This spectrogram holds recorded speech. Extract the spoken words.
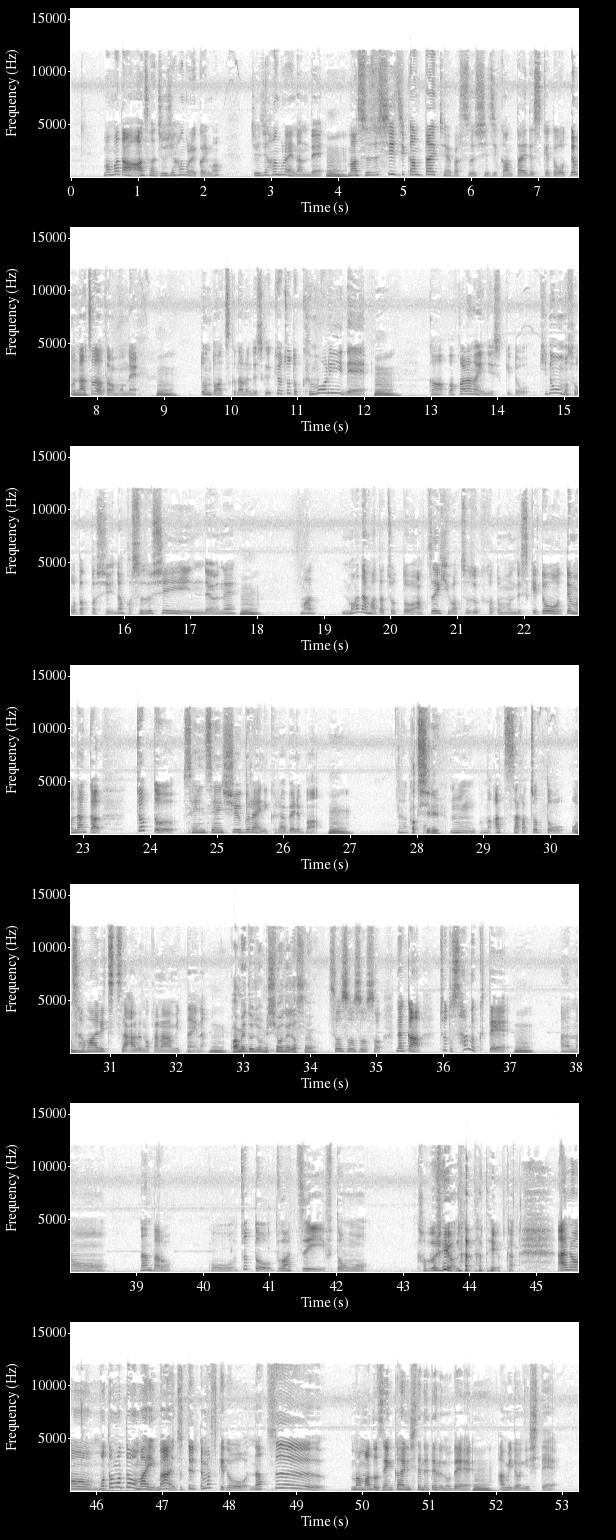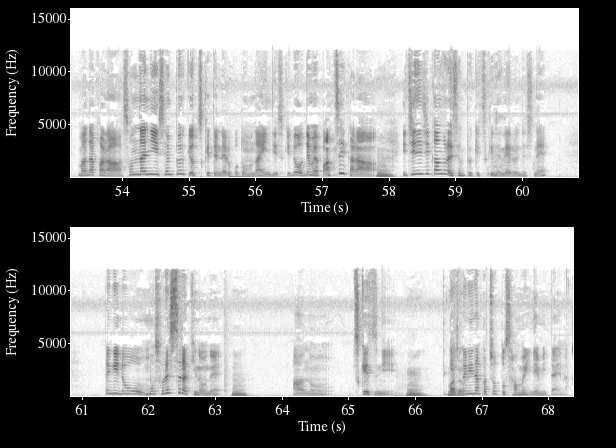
まあまだ朝10時半ぐらいか、今 10時半ぐらいなんで、うん、まあ涼しい時間帯といえば涼しい時間帯ですけどでも夏だったらもうね、うん、どんどん暑くなるんですけど今日ちょっと曇りで、かわからないんですけど昨日もそうだったしなんか涼しいんだよね、うん、まあ、まだまだちょっと暑い日は続くかと思うんですけどでもなんかちょっと先々週ぐらいに比べれば、うん、 확실히. うん、この暑さがちょっと収まりつつあるのかな、みたいな。 음, 밤에도 좀 시원해졌어요. そうそうそうそう。なんか、ちょっと寒くて、 음, あのーなんだろう、こう、ちょっと分厚い布団をかぶるようになったというか、あのーもともと、前、前ずっと言ってますけど、夏、まあ窓全開にして寝てるので、うん網戸にして、 まあだから、そんなに扇風機をつけて寝ることもないんですけど、でもやっぱ暑いから、1、2時間ぐらい扇風機つけて寝るんですね。だけど、もうそれすら昨日ね、あの、つけずに、逆になんかちょっと寒いねみたいな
